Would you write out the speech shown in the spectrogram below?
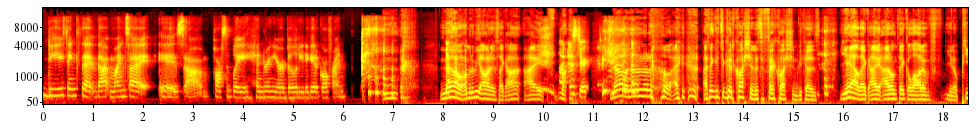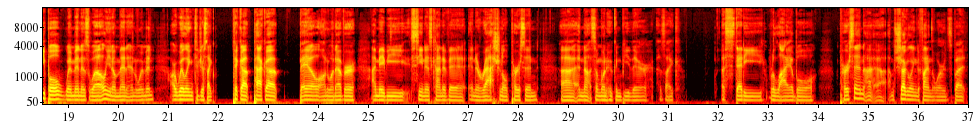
Do you think that that mindset is um, possibly hindering your ability to get a girlfriend? no, I'm gonna be honest. Like I, I, my, I'm just joking. no, no, no, no, no. I, I think it's a good question. It's a fair question because, yeah, like I, I don't think a lot of you know people, women as well, you know, men and women, are willing to just like pick up, pack up, bail on whatever. I may be seen as kind of a, an irrational person uh, and not someone who can be there as like a steady, reliable person. I, I'm struggling to find the words, but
